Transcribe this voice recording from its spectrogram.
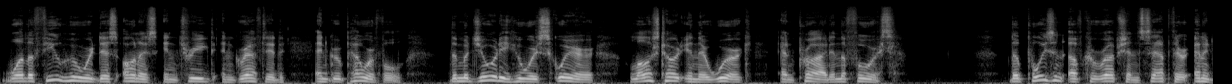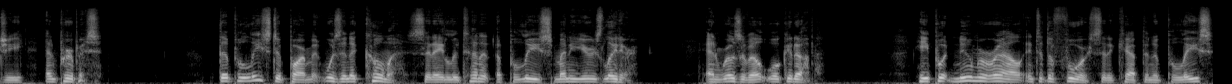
While the few who were dishonest intrigued and grafted and grew powerful, the majority who were square lost heart in their work and pride in the force. The poison of corruption sapped their energy and purpose. The police department was in a coma, said a lieutenant of police many years later, and Roosevelt woke it up. He put new morale into the force, said a captain of police.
